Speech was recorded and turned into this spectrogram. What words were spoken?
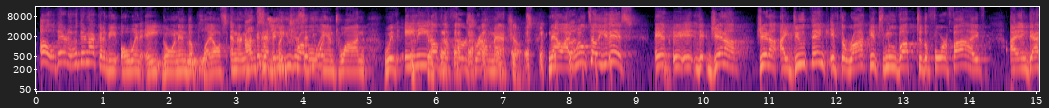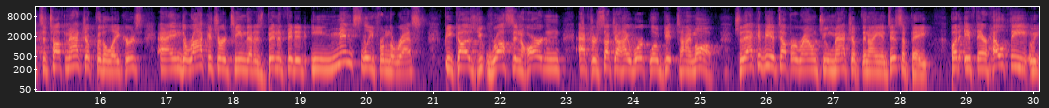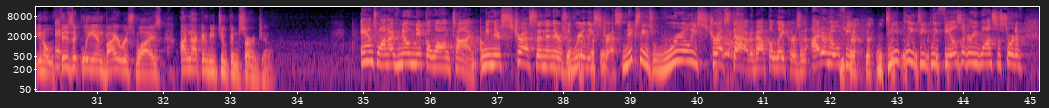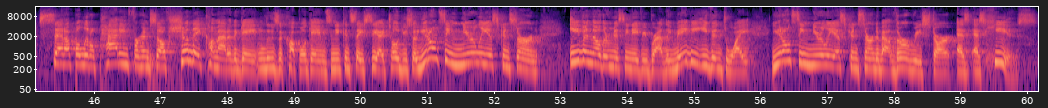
Oh, they're they're not going to be 0 and 8 going into the playoffs, and they're not going to have any you just said you trouble, weren't- Antoine, with any of the first round matchups. Now, I will tell you this, and uh, uh, Jenna, Jenna, I do think if the Rockets move up to the four five. I think that's a tough matchup for the Lakers. And I think the Rockets are a team that has benefited immensely from the rest because you, Russ and Harden, after such a high workload, get time off. So that could be a tougher round two matchup than I anticipate. But if they're healthy, you know, eh. physically and virus wise, I'm not going to be too concerned, Jenna. Antoine, I've known Nick a long time. I mean, there's stress and then there's really stress. Nick seems really stressed out about the Lakers, and I don't know if he deeply, deeply feels it or he wants to sort of set up a little padding for himself should they come out of the gate and lose a couple games, and he can say, "See, I told you so." You don't seem nearly as concerned, even though they're missing Avery Bradley, maybe even Dwight. You don't seem nearly as concerned about their restart as as he is.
